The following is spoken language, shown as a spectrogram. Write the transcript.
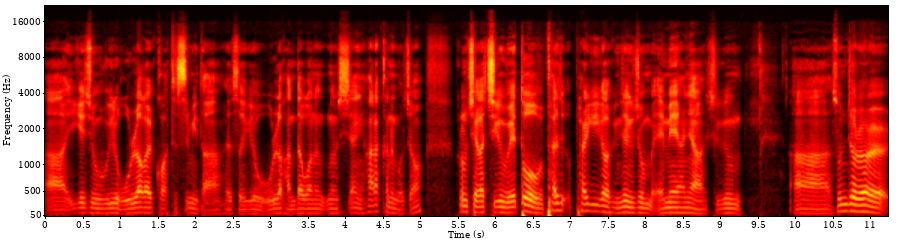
아, 이게 지금 위로 올라갈 것 같았습니다. 그래서 이게 올라간다고 하는 건 시장이 하락하는 거죠. 그럼 제가 지금 왜 또 팔기가 굉장히 좀 애매하냐? 지금 아, 손절을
